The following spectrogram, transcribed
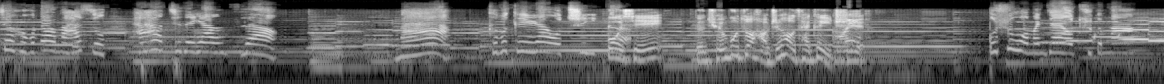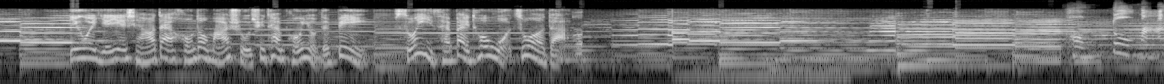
这红豆麻薯好好吃的样子啊妈可不可以让我吃一个？不行等全部做好之后才可以吃。不是我们家要吃的吗？因为爷爷想要带红豆麻薯去探朋友的病所以才拜托我做的。红豆麻薯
